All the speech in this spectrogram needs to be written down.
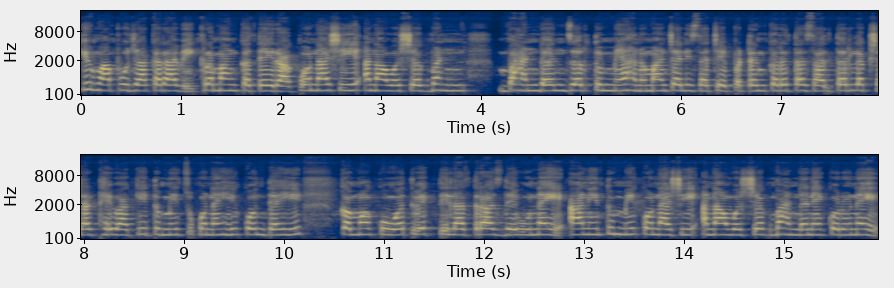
किंवा पूजा करावी. क्रमांक तेरा कोणाशी अनावश्यक भांड भांडण जर तुम्ही हनुमान चालिसाचे पठण करत असाल तर लक्षात ठेवा की तुम्ही चुकूनही कोणत्याही कमकुवत व्यक्तीला त्रास देऊ नये आणि तुम्ही कोणाशी अनावश्यक भांडणे करू नये.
